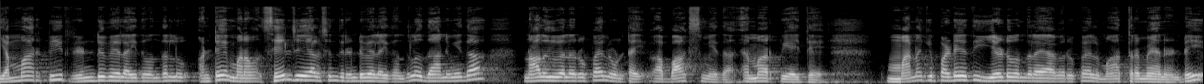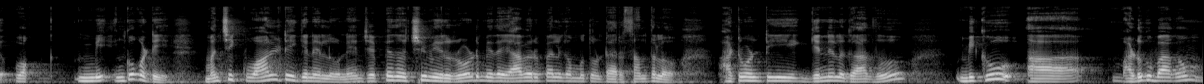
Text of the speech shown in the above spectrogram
ఎంఆర్పి రెండు వేల ఐదు వందలు అంటే మనం సేల్ చేయాల్సింది రెండు వేల ఐదు వందలు దాని మీద నాలుగు వేల రూపాయలు ఉంటాయి ఆ బాక్స్ మీద ఎంఆర్పి అయితే. మనకి పడేది ఏడు వందల యాభై రూపాయలు మాత్రమేనండి. ఒక్ మీ ఇంకొకటి మంచి క్వాలిటీ గిన్నెలు. నేను చెప్పేది వచ్చి మీరు రోడ్డు మీద యాభై రూపాయలకి అమ్ముతుంటారు సంతలో. అటువంటి గిన్నెలు కాదు. మీకు అడుగు భాగం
